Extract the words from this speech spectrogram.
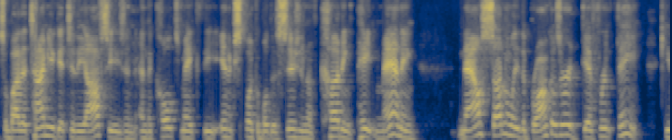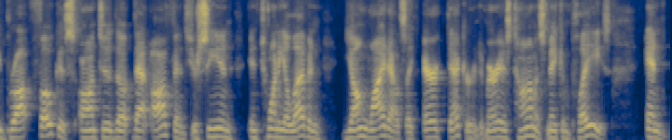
So by the time you get to the offseason and the Colts make the inexplicable decision of cutting Peyton Manning, now suddenly the Broncos are a different thing. He brought focus onto the that offense. You're seeing in 2011 young wideouts like Eric Decker and Demaryius Thomas making plays. And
